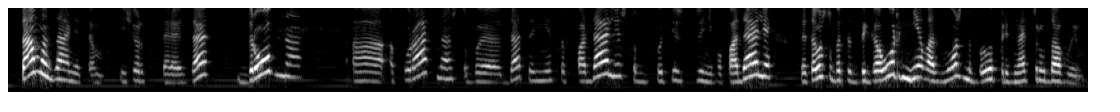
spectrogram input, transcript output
Самозанятым, еще раз повторяюсь, да, дробно, а, аккуратно, чтобы даты не совпадали, чтобы платежи не попадали, для того, чтобы этот договор невозможно было признать трудовым.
